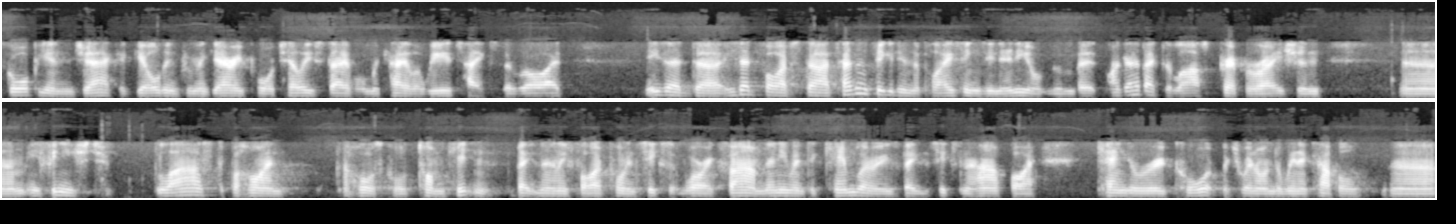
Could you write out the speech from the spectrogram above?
Scorpion Jack, a gelding from the Gary Portelli stable. Michaela Weir takes the ride. He's had uh, he's had five starts. Hasn't figured in the placings in any of them. But I go back to last preparation. Um, he finished last behind a horse called Tom Kitten, beaten only 5.6 at Warwick Farm. Then he went to Kembla. He's beaten six and a half by Kangaroo Court, which went on to win a couple uh,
